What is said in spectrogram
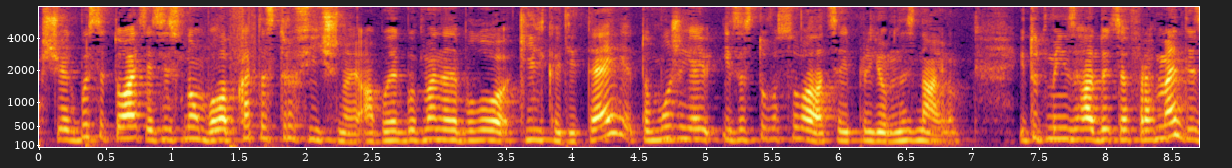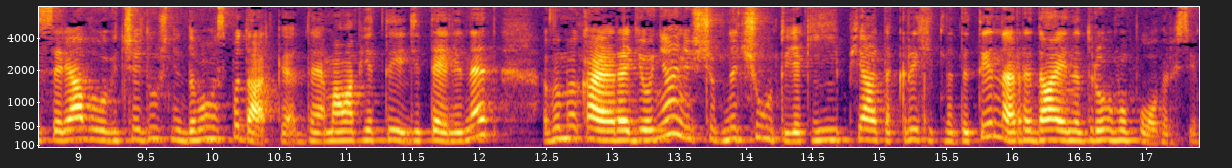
що якби ситуація зі сном була б катастрофічною, або якби в мене було кілька дітей, то може я і застосувала цей прийом, не знаю. І тут мені згадується фрагмент із серіалу Відчайдушні домогосподарки, де мама п'яти дітей Лінет вимикає радіоняню, щоб не чути, як її п'ята крихітна дитина ридає на другому поверсі.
